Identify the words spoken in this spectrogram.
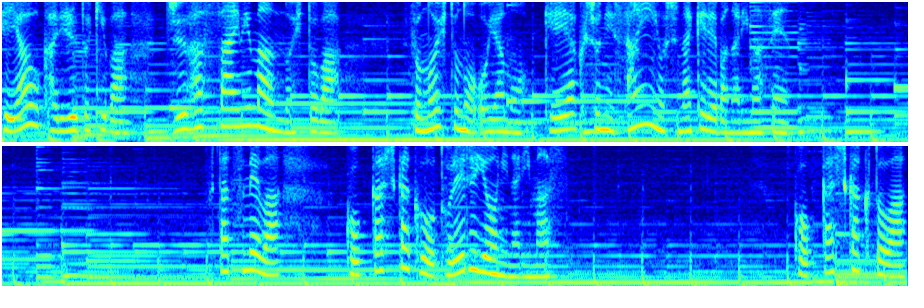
部屋を借りるときは18歳未満の人はその人の親も契約書にサインをしなければなりません。2つ目は国家資格を取れるようになります。国家資格とは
